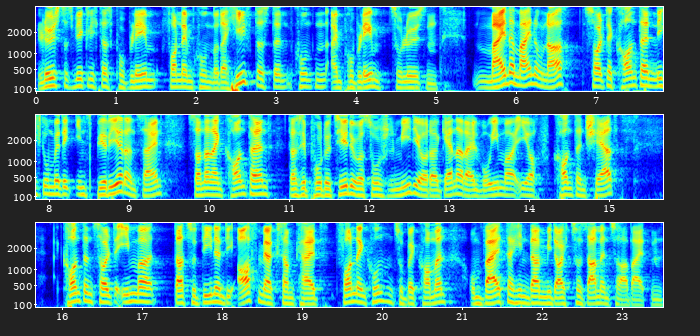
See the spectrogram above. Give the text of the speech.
löst das wirklich das Problem von dem Kunden oder hilft das dem Kunden, ein Problem zu lösen. Meiner Meinung nach sollte Content nicht unbedingt inspirierend sein, sondern ein Content, das ihr produziert über Social Media oder generell, wo immer ihr auch Content shared. Content sollte immer dazu dienen, die Aufmerksamkeit von den Kunden zu bekommen, um weiterhin dann mit euch zusammenzuarbeiten.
